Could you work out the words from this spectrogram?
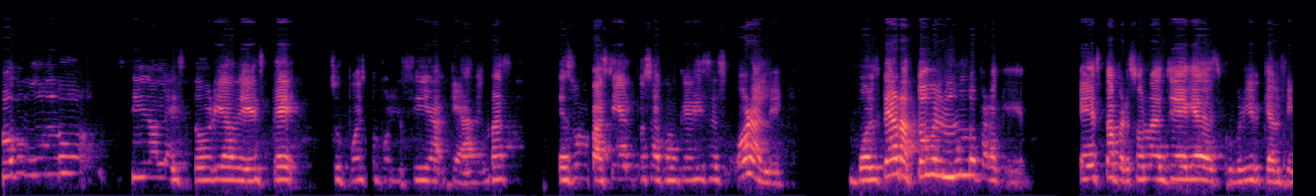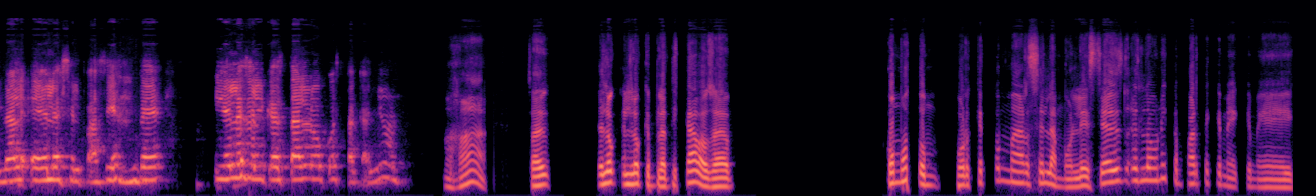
todo el mundo siga la historia de este supuesto policía que además es un paciente, o sea, como que dices, órale, voltear a todo el mundo para que esta persona llegue a descubrir que al final él es el paciente y él es el que está loco, está cañón. Ajá. O sea, es lo, es lo que platicaba, o sea, ¿cómo ¿por qué tomarse la molestia? Es, es la única parte que me, que me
